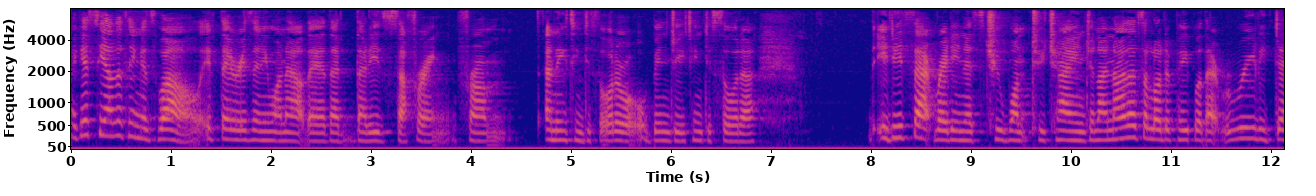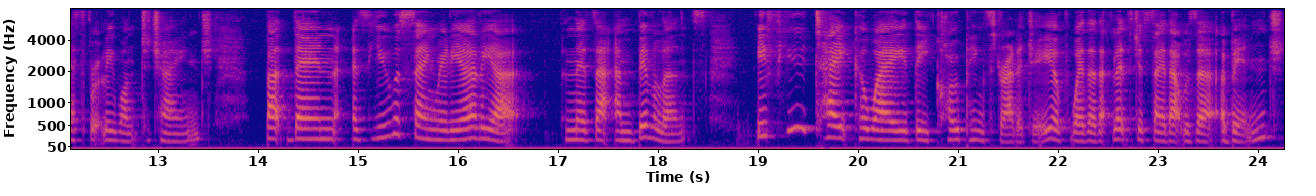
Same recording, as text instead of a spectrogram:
I guess the other thing as well, if there is anyone out there that that is suffering from an eating disorder or binge eating disorder it is that readiness to want to change. And I know there's a lot of people that really desperately want to change. But then, as you were saying really earlier, and there's that ambivalence, if you take away the coping strategy of whether that, let's just say that was a, a binge,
